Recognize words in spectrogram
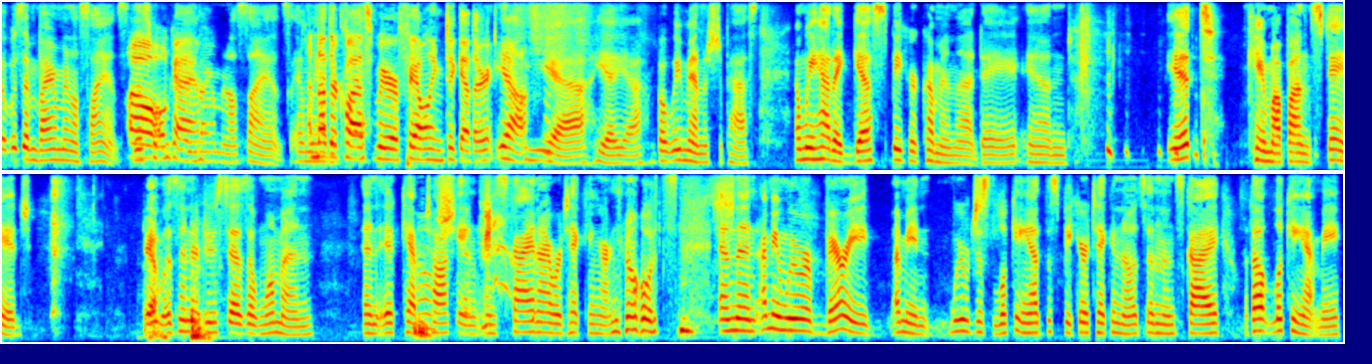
it was environmental science. This Oh, okay. Environmental science. And Another class we were failing together. Yeah. Yeah, yeah, yeah. But we managed to pass. And we had a guest speaker come in that day, and it came up on stage. Yeah. It was introduced as a woman, and it kept Oh, talking. shit. And Sky and I were taking our notes. And then, I mean, we were very, I mean, we were just looking at the speaker, taking notes. And then Sky, without looking at me,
